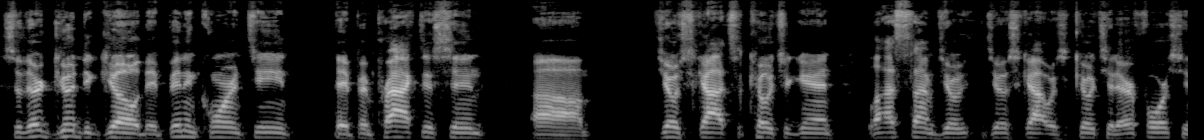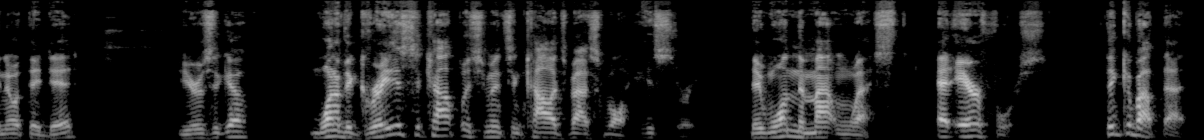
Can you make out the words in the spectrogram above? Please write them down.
So they're good to go. They've been in quarantine, they've been practicing. Um, Joe Scott's the coach again. Last time Joe, Joe Scott was a coach at Air Force, you know what they did years ago? One of the greatest accomplishments in college basketball history. They won the Mountain West at Air Force. Think about that.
